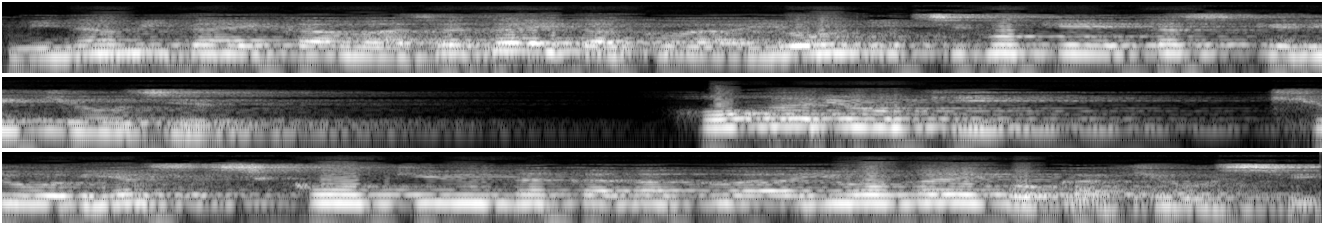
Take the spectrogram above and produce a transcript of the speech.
南大科和座大学は洋日語系助けり教授。本和良記、教安志高級中学は洋外語科教師。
